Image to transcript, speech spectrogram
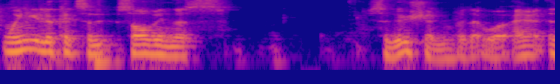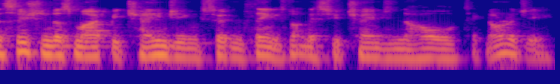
when you look at solving this solution, but well, the solution just might be changing certain things, not necessarily changing the whole technology.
